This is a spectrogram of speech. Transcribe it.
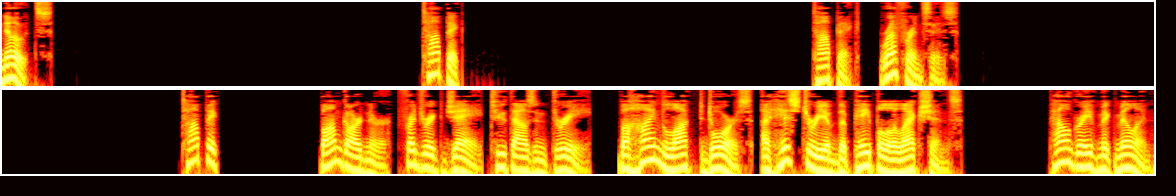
Notes Topic Topic References Topic Baumgartner, Frederick J. 2003. Behind Locked Doors: A History of the Papal Elections. Palgrave Macmillan.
